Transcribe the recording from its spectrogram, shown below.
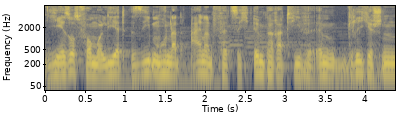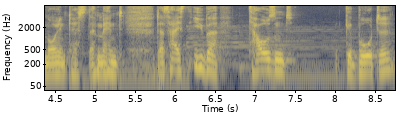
Jesus formuliert 741 Imperative im griechischen Neuen Testament. Das heißt über 1000 Gebote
